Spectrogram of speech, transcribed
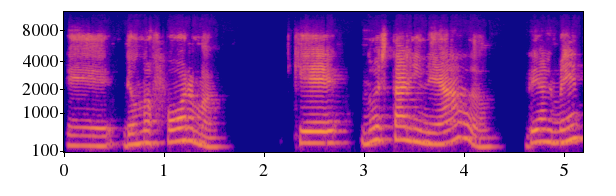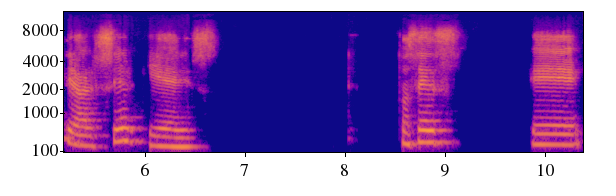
eh, de una forma que no está alineada realmente al ser que eres. Entonces, eh,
